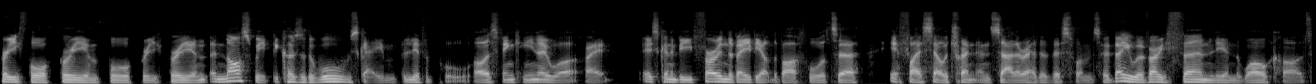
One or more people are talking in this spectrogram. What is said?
three four three and four three three, and and last week because of the Wolves game for Liverpool, I was thinking, you know what, right? It's going to be throwing the baby out the bathwater if I sell Trent and Salah ahead of this one. So they were very firmly in the wild card.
